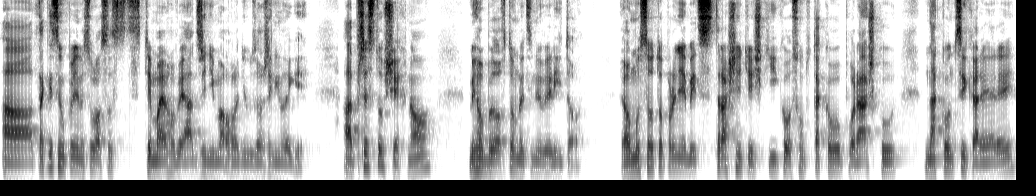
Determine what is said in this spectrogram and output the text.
a taky jsem úplně nesouhlasil s těma jeho vyjádřeníma ohledně uzavření ligy. Ale přesto všechno mi ho bylo v tom Litvinově líto. Jo, muselo to pro něj být strašně těžký, kousnout takovou porážku na konci kariéry.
